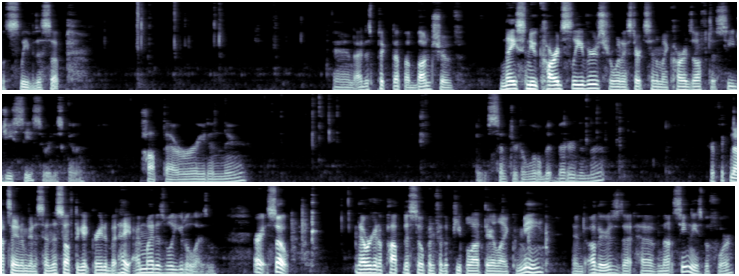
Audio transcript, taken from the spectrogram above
Let's sleeve this up. And I just picked up a bunch of nice new card sleevers for when I start sending my cards off to CGC. So we're just to pop that right in there. Get centered a little bit better than that. Perfect. Not saying I'm going to send this off to get graded, but hey, I might as well utilize them. All right, so now we're going to pop this open for the people out there like me and others that have not seen these before.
